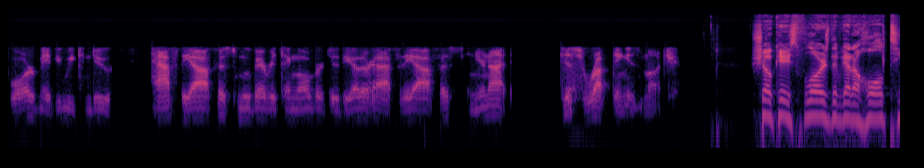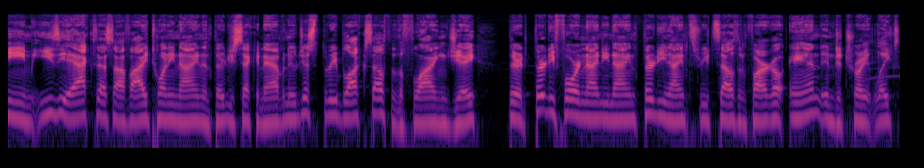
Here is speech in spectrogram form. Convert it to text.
floor. Maybe we can do half the office, move everything over to the other half of the office, and you're not disrupting as much. Showcase Floors, they've got a whole team. Easy access off I 29 and 32nd Avenue, just three blocks south of the Flying J. They're at 3499 39th Street South in Fargo and in Detroit Lakes.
